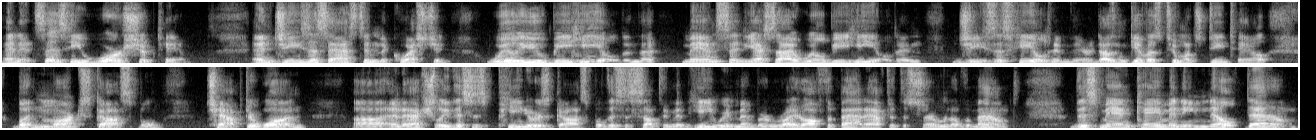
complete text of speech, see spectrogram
and it says he worshiped him. And Jesus asked him the question, Will you be healed? And the man said, Yes, I will be healed. And Jesus healed him there. It doesn't give us too much detail, but in Mark's Gospel, chapter 1, uh, and actually, this is Peter's gospel. This is something that he remembered right off the bat after the Sermon of the Mount. This man came and he knelt down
